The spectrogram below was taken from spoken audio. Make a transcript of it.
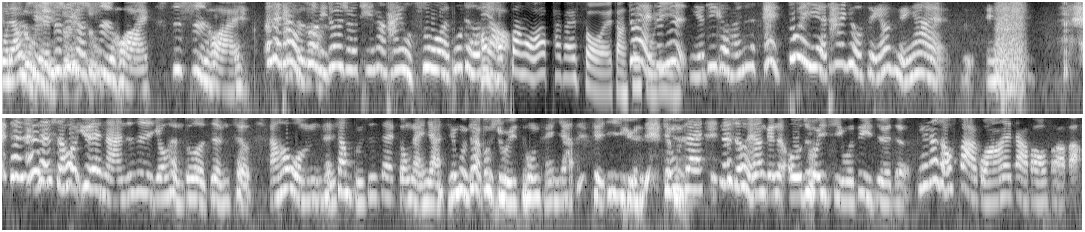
我了解，入境随俗就是一个释怀，是释怀。而且他有做，你就会觉得天哪，他有做哎，不得了，好棒哦！我要拍拍手哎，掌声对，就是你的第一个反应就是，哎，对耶，他有怎样怎样哎，哎。但那时候越南就是有很多的政策，然后我们很像不是在东南亚，柬埔寨不属于东南亚的一员，柬埔寨那时候很像跟着欧洲一起。我自己觉得，因为那时候法国在大爆发吧，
